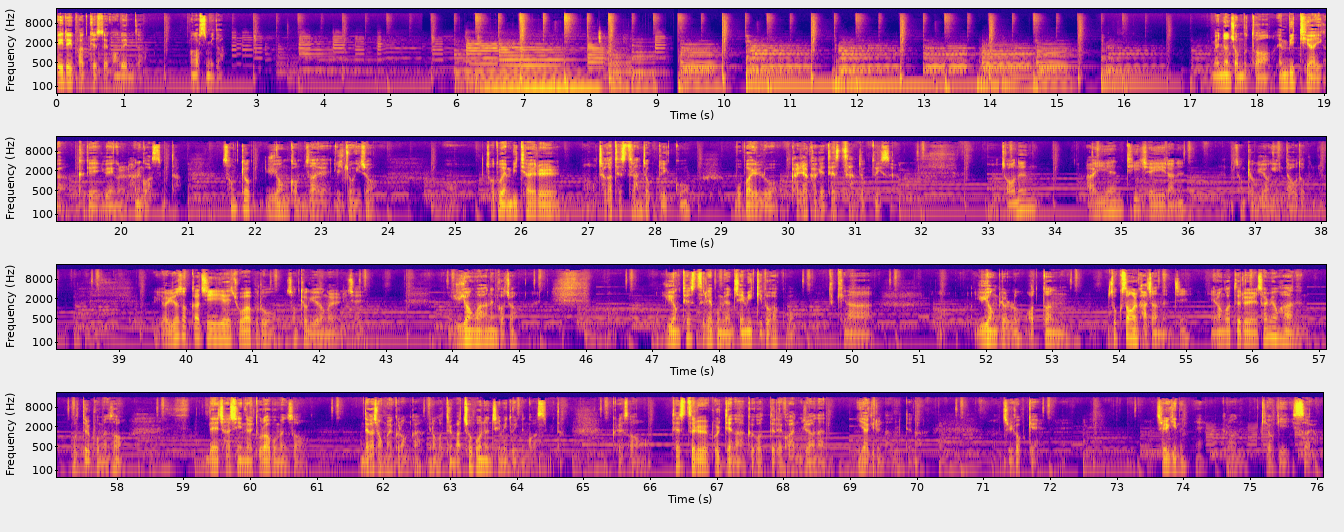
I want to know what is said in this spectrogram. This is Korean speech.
K-데이 팟캐스트의 광배입니다. 반갑습니다. 몇 년 전부터 MBTI가 크게 유행을 하는 것 같습니다. 성격 유형 검사의 일종이죠. 어, 저도 MBTI를 어, 자가 테스트를 한 적도 있고 모바일로 간략하게 테스트한 적도 있어요. 어, 저는 INTJ라는 성격 유형이 나오더군요. 16가지의 조합으로 성격 유형을 이제 유형화하는 거죠. 어, 유형 테스트를 해보면 재밌기도 하고 특히나 어, 유형별로 어떤 속성을 가졌는지 이런 것들을 설명하는 것들 보면서 내 자신을 돌아보면서 내가 정말 그런가? 이런 것들을 맞춰보는 재미도 있는 것 같습니다. 그래서 테스트를 볼 때나 그것들에 관련한 이야기를 나눌 때나 어, 즐겁게 예, 즐기는 예, 그런 기억이 있어요.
